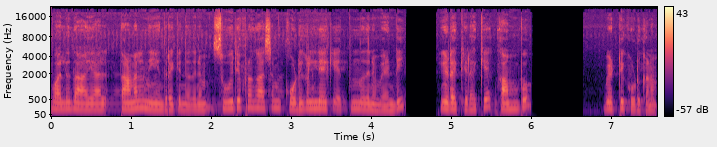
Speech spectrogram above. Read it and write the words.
വലുതായാൽ തണൽ നിയന്ത്രിക്കുന്നതിനും സൂര്യപ്രകാശം കൊടികളിലേക്ക് എത്തുന്നതിനും വേണ്ടി ഇടയ്ക്കിടയ്ക്ക് കമ്പ് വെട്ടിക്കൊടുക്കണം.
